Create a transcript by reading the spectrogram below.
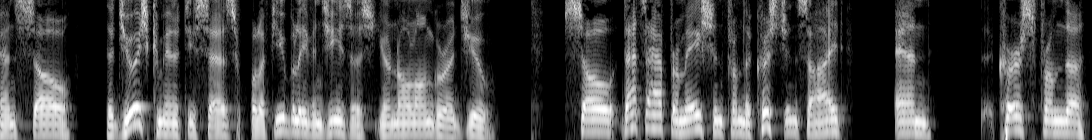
And so the Jewish community says, well, if you believe in Jesus, you're no longer a Jew. So that's affirmation from the Christian side and curse from the,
